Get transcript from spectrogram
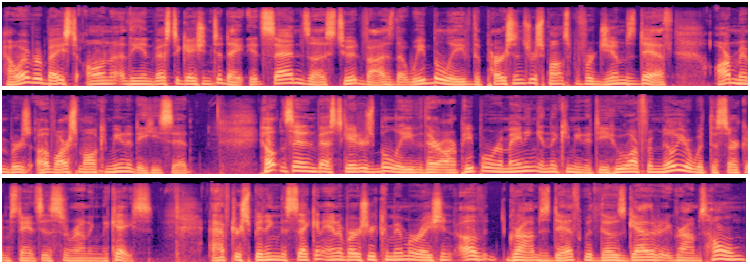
However, based on the investigation to date, it saddens us to advise that we believe the persons responsible for Jim's death are members of our small community, he said. Helton said investigators believe there are people remaining in the community who are familiar with the circumstances surrounding the case. After spending the second anniversary commemoration of Grimes' death with those gathered at Grimes' home,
